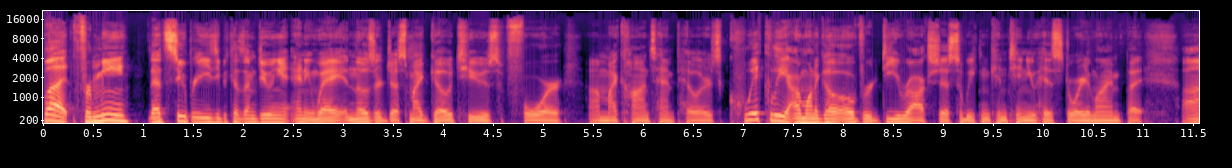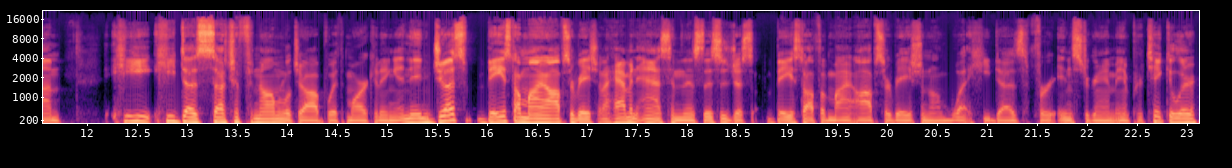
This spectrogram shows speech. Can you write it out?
but for me that's super easy because I'm doing it anyway, and those are just my go tos for um, my content pillars. Quickly, I want to go over D Rocks just so we can continue his storyline, but. Um, he he does such a phenomenal job with marketing and then just based on my observation i haven't asked him this this is just based off of my observation on what he does for instagram in particular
